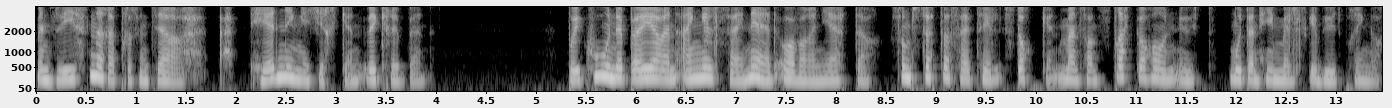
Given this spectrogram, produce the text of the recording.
mens visene representerer hedningekirken ved krybben. På ikonet bøyer en engel seg ned over en gjeter, som støtter seg til stokken mens han strekker hånden ut mot den himmelske budbringer.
